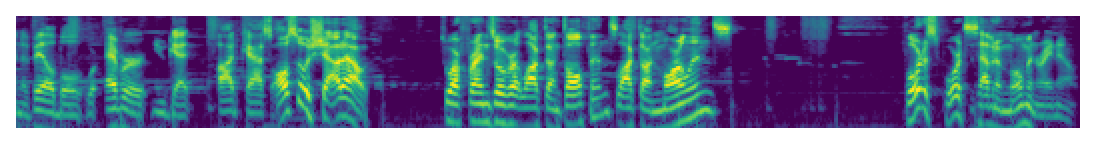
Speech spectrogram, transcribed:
and available wherever you get podcasts. Also, a shout out to our friends over at Locked On Dolphins, Locked On Marlins. Florida sports is having a moment right now.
